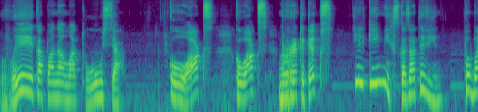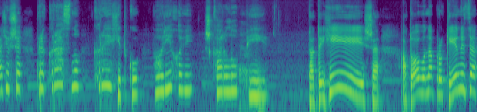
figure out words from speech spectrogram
викапана матуся. Коакс, коакс, брекекекс, тільки й міг сказати він, побачивши прекрасну крихітку в горіховій шкарлупі. Та тихіше, а то вона прокинеться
